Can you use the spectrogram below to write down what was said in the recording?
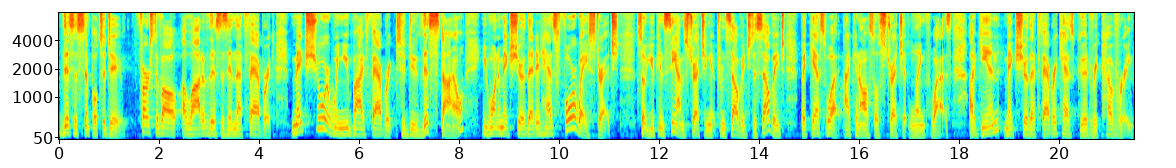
This is simple to do. First of all, a lot of this is in that fabric. Make sure when you buy fabric to do this style, you want to make sure that it has four-way stretch. So you can see I'm stretching it from selvage to selvage, but guess what? I can also stretch it lengthwise. Again, make sure that fabric has good recovery.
